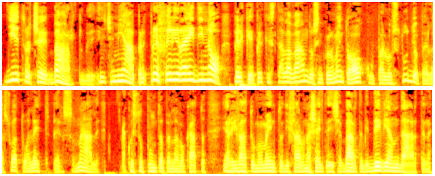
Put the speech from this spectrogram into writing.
Dietro c'è Bartleby e dice: Mi apre, preferirei di di no. Perché? Perché sta lavandosi, in quel momento occupa lo studio per la sua toilette personale. A questo punto per l'avvocato è arrivato il momento di fare una scelta, dice Bartleby devi andartene,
